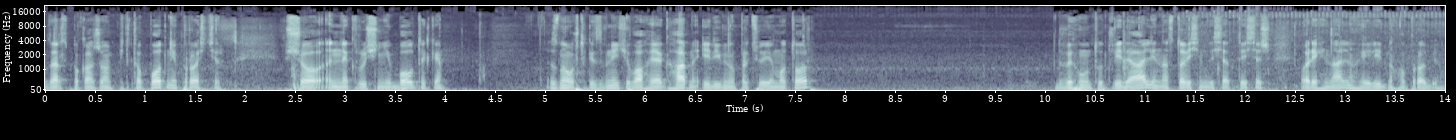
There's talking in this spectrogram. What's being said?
Зараз покажу вам підкапотний простір що не кручені болтики. Знову ж таки, зверніть увагу, як гарно і рівно працює мотор. Двигун тут в ідеалі на 180 тисяч оригінального і рідного пробігу.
